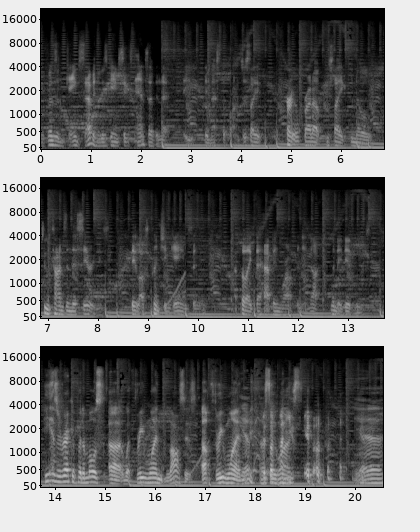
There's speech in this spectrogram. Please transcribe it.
it wasn't Game Seven, it was Game Six and Seven that they, they messed up on. Just like True. Kurt brought up, it's like you know two times in this series they lost clinching games, and I feel like that happened more often than not when they did lose. He has a record for the most, uh, what three one losses, up three one. Yep, for up somebody you still. Yeah.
